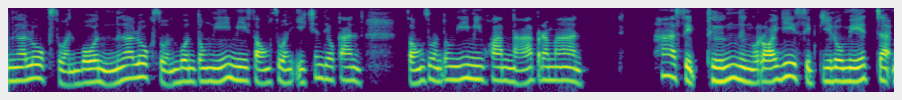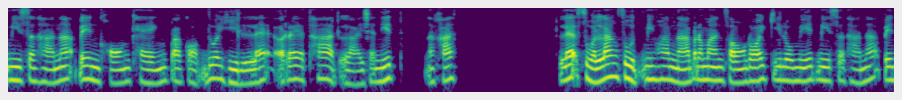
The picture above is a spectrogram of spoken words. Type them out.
เนื้อโลกส่วนบน เนื้อโลกส่วนบนตรงนี้มีสองส่วนอีกเช่นเดียวกันสองส่วนตรงนี้มีความหนาประมาณ 50ถึง120 กิโลเมตร จะมีสถานะเป็นของแข็งประกอบด้วยหินและแร่ธาตุหลายชนิดนะคะ และส่วนล่างสุดมีความหนาประมาณ 200 กิโลเมตร มีสถานะเป็น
